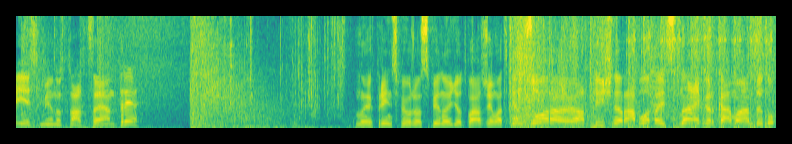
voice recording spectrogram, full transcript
есть минус на центре. Ну и, в принципе, уже в спину идет прожим от Кинзора. Отлично работает снайпер команды. Ну,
